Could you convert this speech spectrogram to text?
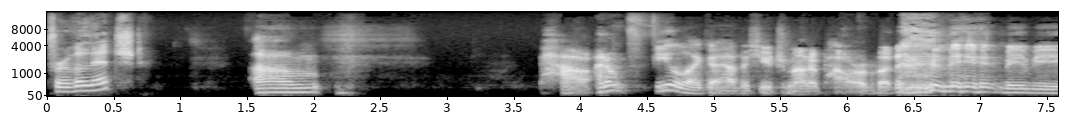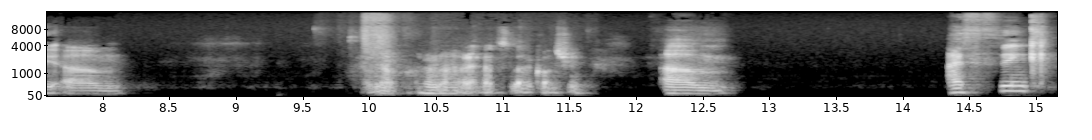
privileged? Um, power. I don't feel like I have a huge amount of power, but maybe, maybe um, Know. I don't know how to answer that question. Um, I think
